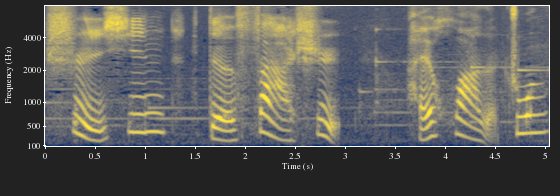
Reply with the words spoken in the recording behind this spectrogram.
是新的发饰，还化了妆。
